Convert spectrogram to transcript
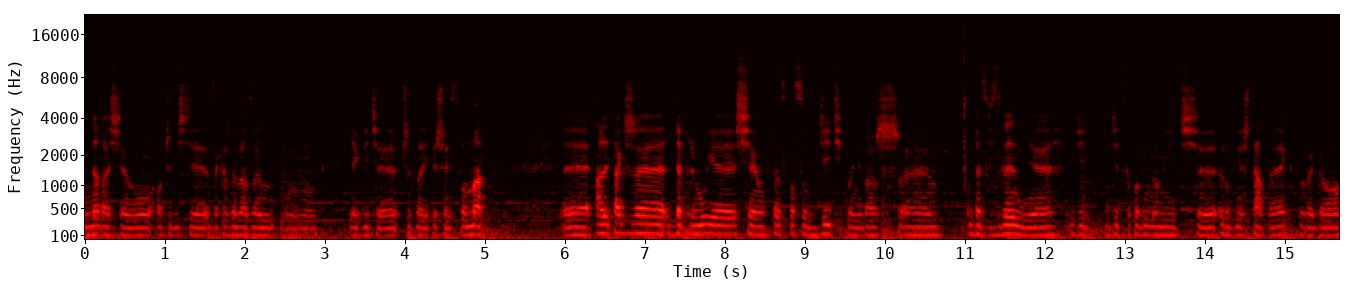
Nadal się oczywiście za każdym razem, mm, jak wiecie, przyznaje pierwszeństwo matce. E, Ale także deprymuje się w ten sposób dzieci, ponieważ bezwzględnie dzie- dziecko powinno mieć również tatę, którego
